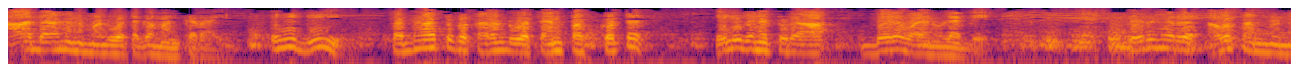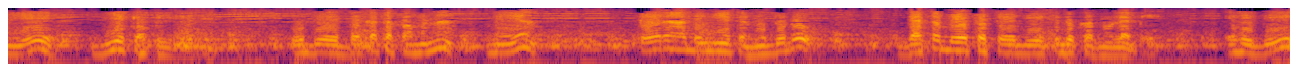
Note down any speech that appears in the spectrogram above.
ආදාහන මළුවට ගමන් කරයි. එහිදී සදාතුක කරඬුව තැන්පත් කොට එළිවෙනතුරා බෙර වයනු ලැබේ. පෙරහැර අවසන් වනුයේ දිය කැපීම. උදේ දෙකට පමණ මෙය පේරාදෙනියට නුදුරු ගැටබේතේදී සිදු කරනු ලැබේ. එහිදී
